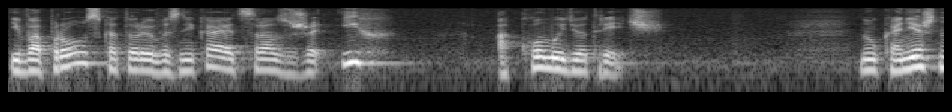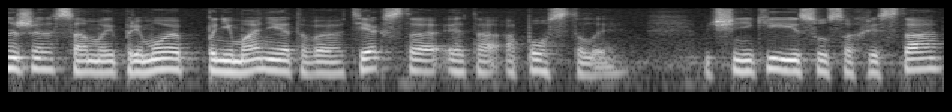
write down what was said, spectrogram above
И вопрос, который возникает сразу же, их, о ком идет речь? Ну, конечно же, самое прямое понимание этого текста – это апостолы, ученики Иисуса Христа,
